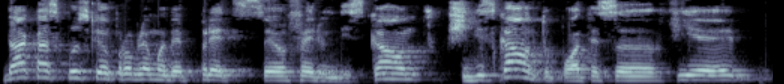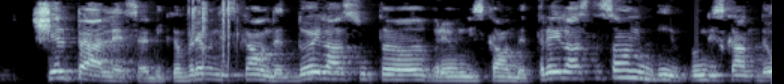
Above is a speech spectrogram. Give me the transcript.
dacă a spus că e o problemă de preț, să oferi un discount și discountul poate să fie și el pe ales, adică vrei un discount de 2%, vrei un discount de 3% sau un discount de 8%.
